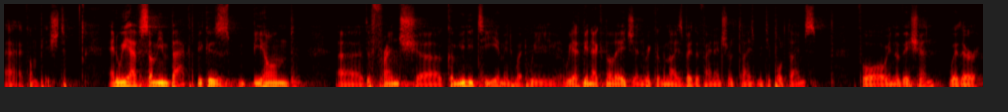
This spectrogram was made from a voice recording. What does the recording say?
uh, accomplished. And we have some impact because beyond uh, the French uh, community, I mean, what we, we have been acknowledged and recognized by the Financial Times multiple times for our innovation, whether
